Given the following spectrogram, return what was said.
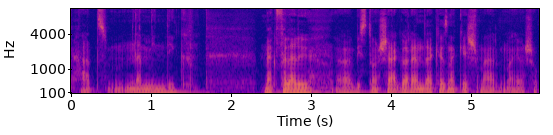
hát nem mindig megfelelő biztonsággal rendelkeznek, és már nagyon sok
